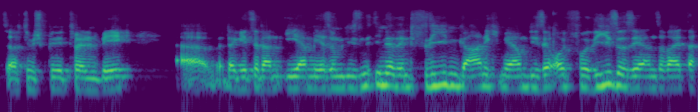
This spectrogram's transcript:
so auf dem spirituellen Weg äh, da geht es ja dann eher mehr so um diesen inneren Frieden, gar nicht mehr um diese Euphorie so sehr und so weiter.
